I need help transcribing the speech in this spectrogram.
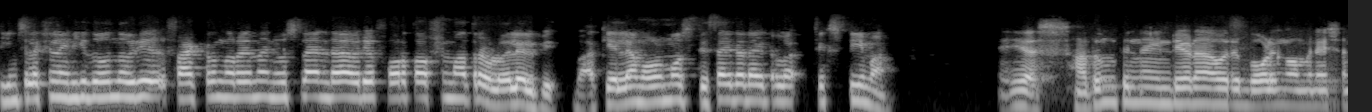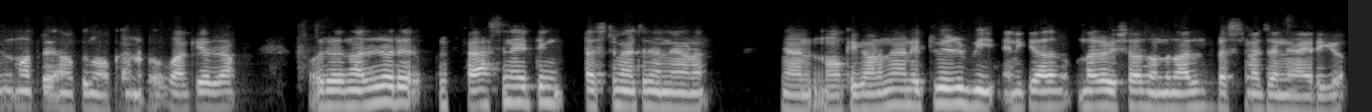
ടീം സെലക്ഷനിൽ എനിക്ക് തോന്നുന്ന ഒരു ഫാക്ടർ എന്ന് പറയുന്ന ന്യൂസിലാൻഡ് ആ ഒരു ഫോർത്ത് ഓപ്ഷൻ മാത്രമേ ഉള്ളൂ എൽ എൽ പി? ബാക്കിയെല്ലാം ഓൾമോസ്റ്റ് ഡിസൈഡഡ് ആയിട്ടുള്ള ഫിക്സ് ടീമാണ് യെസ് അതും പിന്നെ ഇന്ത്യയുടെ ഒരു ബോളിംഗ് കോമ്പിനേഷൻ മാത്രമേ നമുക്ക് നോക്കാനുള്ളൂ. ബാക്കിയെല്ലാം ഒരു നല്ലൊരു ഫാസിനേറ്റിംഗ് ടെസ്റ്റ് മാച്ച് തന്നെയാണ്. ഞാൻ നോക്കി ഞാൻ ഇറ്റ് വിൽ ബി എനിക്ക് അത് നല്ല വിശ്വാസമുണ്ട്. നാല് ടെസ്റ്റ് മാച്ച് തന്നെ ആയിരിക്കും.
